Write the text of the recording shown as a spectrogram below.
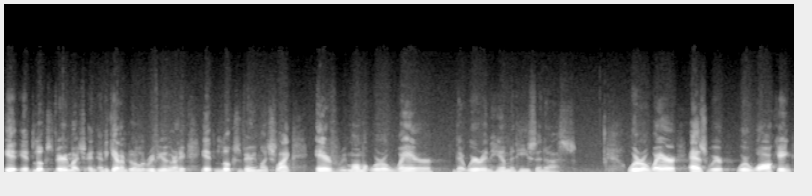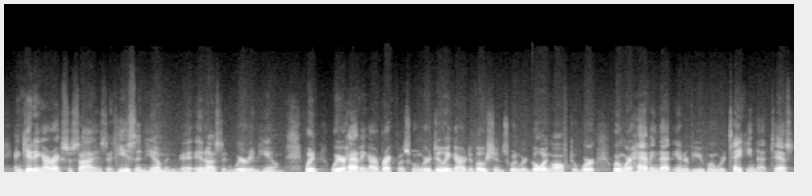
It, it looks very much, and, and again, I'm doing a little reviewing right here. It looks very much like every moment we're aware that we're in Him and He's in us. We're aware as we're, we're walking and getting our exercise that He's in Him and in us and we're in Him. When we're having our breakfast, when we're doing our devotions, when we're going off to work, when we're having that interview, when we're taking that test,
